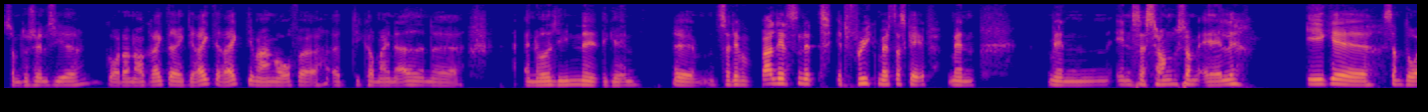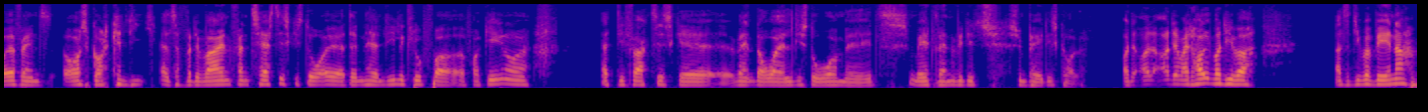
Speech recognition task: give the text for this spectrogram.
som du selv siger, går der nok rigtig, rigtig, rigtig, rigtig mange år før, at de kommer i nærheden af, af noget lignende igen. Øh, så det var lidt sådan et, et freak-mesterskab, men, men en sæson, som alle ikke som Doria-fans også godt kan lide. Altså, for det var en fantastisk historie af den her lille klub fra, fra Genoa, at de faktisk øh, vandt over alle de store med et, med et vanvittigt sympatisk hold. Og det, og, og det var et hold, hvor de var, altså de var venner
